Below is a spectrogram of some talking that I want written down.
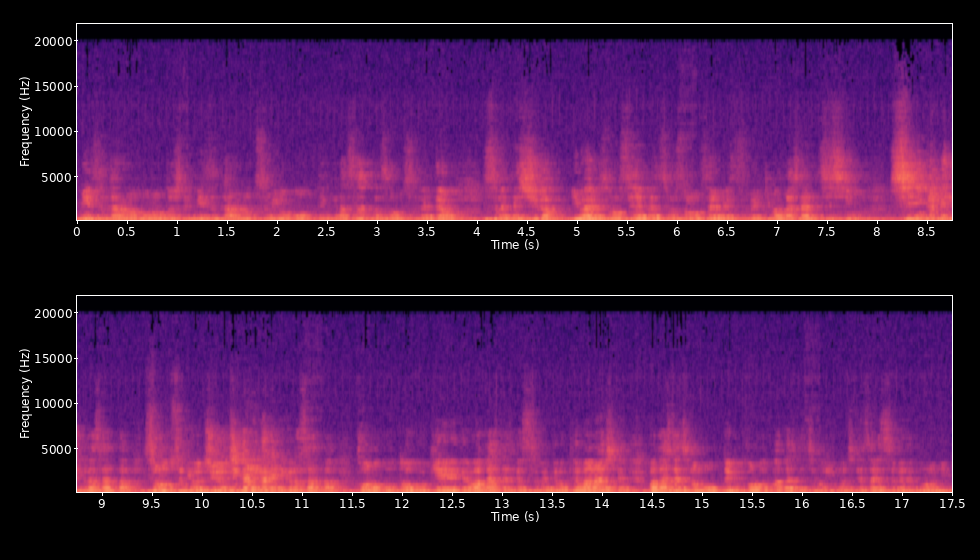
自らのものとして自らの罪を負ってくださったその全てを全て主がいわゆるその性別するその性別すべき私たち自身を死にかけてくださったその罪を十字架にかけてくださったこのことを受け入れて私たちが全てを手放して私たちの持っているこの私たちの命でさえ全てこの肉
